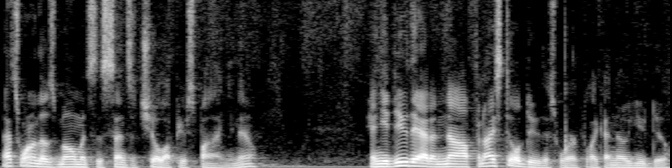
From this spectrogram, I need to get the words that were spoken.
that's one of those moments that sends a chill up your spine, you know? And you do that enough, and I still do this work like I know you do.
